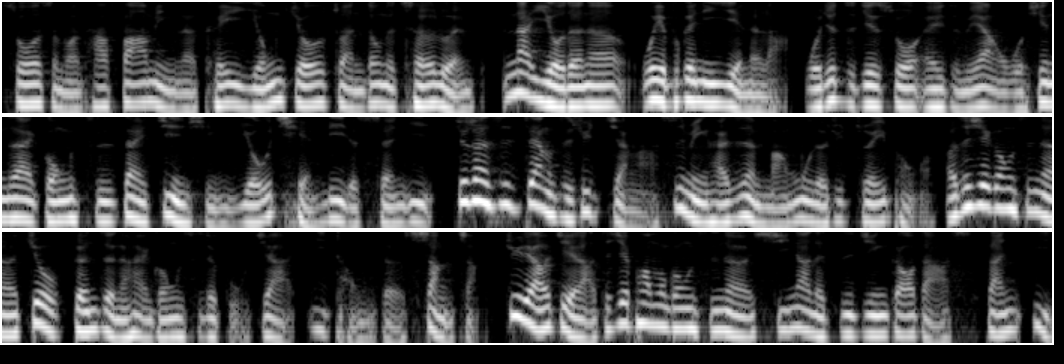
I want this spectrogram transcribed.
说什么他发明了可以永久转动的车轮。那有的呢，我也不跟你演了啦，我就直接说，哎，怎么样？我现在公司在进行有潜力的生意。就算是这样子去讲啊，市民还是很盲目的去追捧哦。而这些公司呢，就跟着南海公司的股价一同的上涨。据了解啦，这些泡沫公司呢，吸纳的资金高达三亿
